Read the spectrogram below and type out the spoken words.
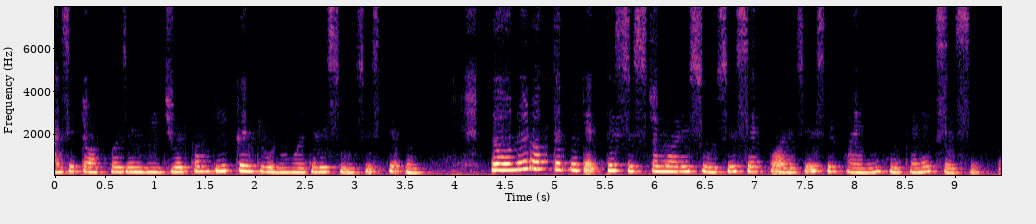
as it offers individual complete control over the resources they own the owner of the protected system or resources set policies defining who can access it.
